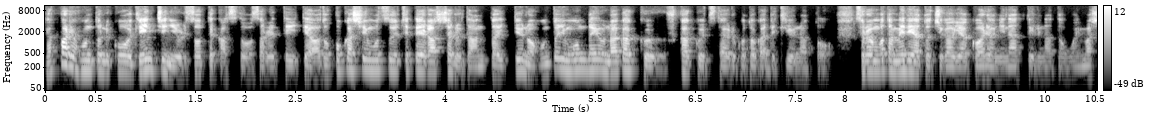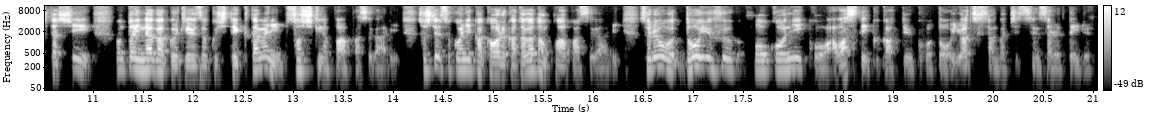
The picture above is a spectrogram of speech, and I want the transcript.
やっぱり本当にこう現地に寄り添って活動されていて、アドボカシーも続けていらっしゃる団体っていうのは本当に問題を長く深く伝えることができるなと、それはまたメディアと違う役割を担っているなと思いましたし、本当に長く継続していくために組織のパーパスがあり、そしてそこに関わる方々のパーパスがあり、それをどういう方向にこう合わせてしていくかということを岩月さんが実践されている。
